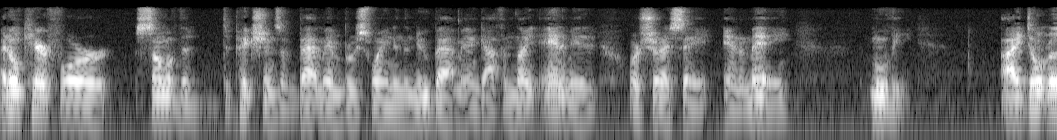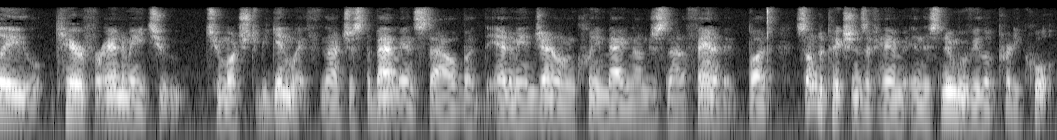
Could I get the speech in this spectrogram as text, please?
I don't care for some of the depictions of Batman Bruce Wayne in the new Batman Gotham Knight animated or should I say anime movie. I don't really care for anime too too much to begin with. Not just the Batman style, but the anime in general, including Magna. I'm just not a fan of it. But some depictions of him in this new movie look pretty cool.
